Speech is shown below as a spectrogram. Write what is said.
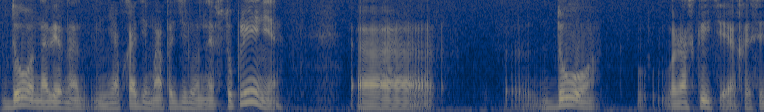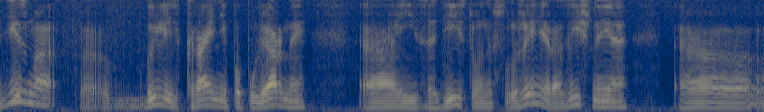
до, наверное, необходимо определенное вступление, э, до раскрытия хасидизма э, были крайне популярны и задействованы в служении различные варианты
